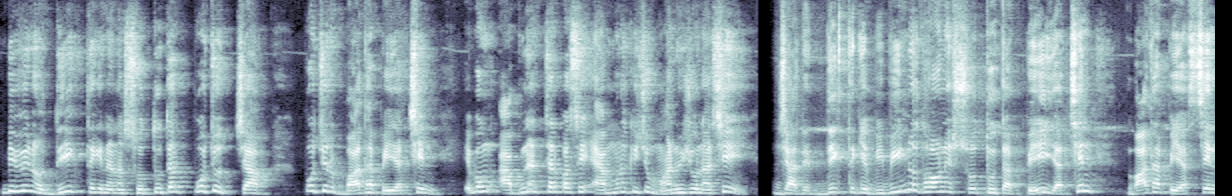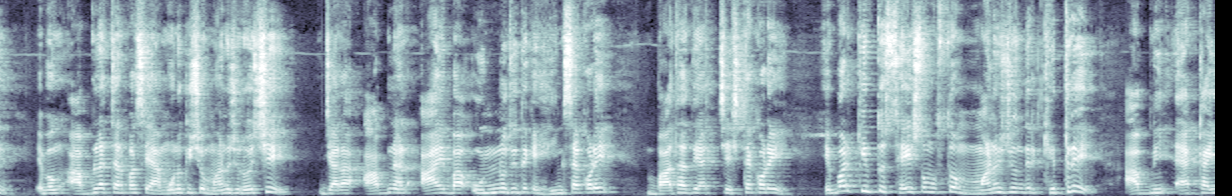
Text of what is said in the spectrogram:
বিভিন্ন দিক থেকে নানা শত্রুতার প্রচুর চাপ, প্রচুর বাধা পেয়ে যাচ্ছেন এবং আপনার চারপাশে এমন কিছু মানুষজন আছে যাদের দিক থেকে বিভিন্ন ধরনের শত্রুতা পেয়ে যাচ্ছেন, বাধা পেয়ে আসছেন এবং আপনার চারপাশে এমনও কিছু মানুষ রয়েছে যারা আপনার আয় বা উন্নতি থেকে হিংসা করে বাধা দেওয়ার চেষ্টা করে এবার কিন্তু সেই সমস্ত মানুষজনদের ক্ষেত্রে আপনি একাই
